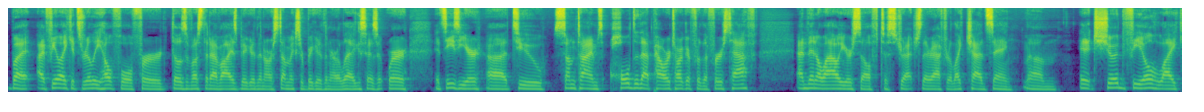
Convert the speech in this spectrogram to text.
But I feel like it's really helpful for those of us that have eyes bigger than our stomachs or bigger than our legs, as it were. It's easier uh, to sometimes hold to that power target for the first half and then allow yourself to stretch thereafter, like Chad's saying. Um, it should feel like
